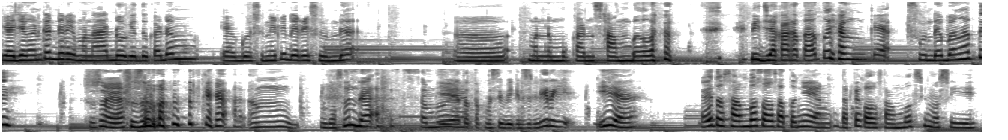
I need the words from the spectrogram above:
Ya jangankan dari Manado gitu, kadang ya gue sendiri dari Sunda eh, menemukan sambal di Jakarta tuh yang kayak Sunda banget nih Susah ya. susah banget kayak nggak Sunda sambalnya Iya, tetap mesti bikin sendiri. iya ya itu sambal salah satunya yang tapi kalau sambal sih masih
